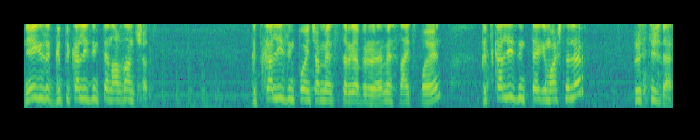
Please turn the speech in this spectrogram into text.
негизи гтк лизингден арзан түшөт гтк лизинг боюнча мен сиздерге бир эмесин айтып коеюн гтк лизингдеги машинелер престиждер.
